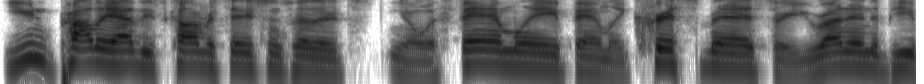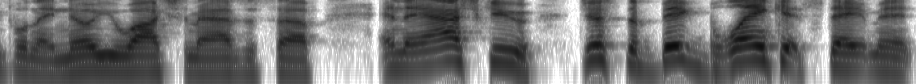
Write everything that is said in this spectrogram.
you probably have these conversations whether it's you know with family, family Christmas, or you run into people and they know you watch the Mavs and stuff, and they ask you just the big blanket statement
